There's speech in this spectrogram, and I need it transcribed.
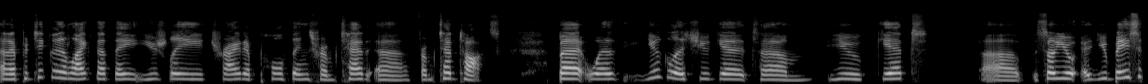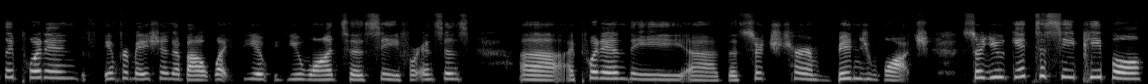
And I particularly like that they usually try to pull things from TED uh, from TED Talks. But with YouGlish, you get um, you get uh, so you you basically put in information about what you you want to see. For instance, uh, I put in the uh, the search term binge watch. So you get to see people,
